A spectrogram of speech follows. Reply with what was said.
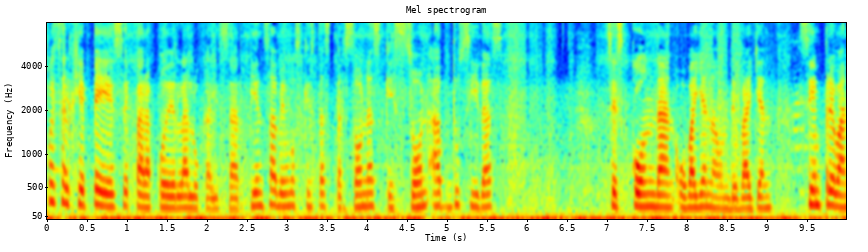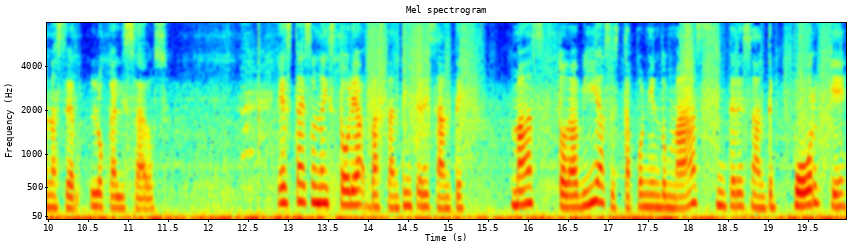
pues el GPS para poderla localizar. Bien sabemos que estas personas que son abducidas se escondan o vayan a donde vayan, siempre van a ser localizados. Esta es una historia bastante interesante más todavía se está poniendo más interesante porque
